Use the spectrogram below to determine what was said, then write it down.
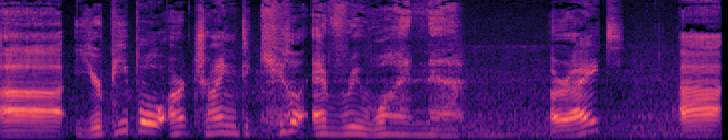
uh, your people aren't trying to kill everyone. All right? Uh,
